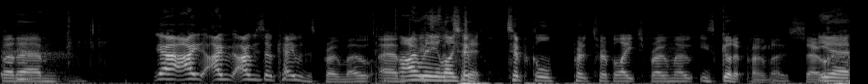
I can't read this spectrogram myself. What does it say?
but um, yeah, I, I, I was okay with this promo. Um, I really liked it. Typical Triple H promo. He's good at promos, so Yeah,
